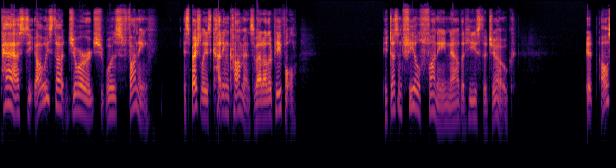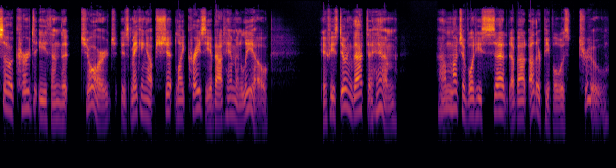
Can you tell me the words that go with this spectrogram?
past, he always thought George was funny, especially his cutting comments about other people. It doesn't feel funny now that he's the joke. It also occurred to Ethan that George is making up shit like crazy about him and Leo. If he's doing that to him, how much of what he said about other people was true?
